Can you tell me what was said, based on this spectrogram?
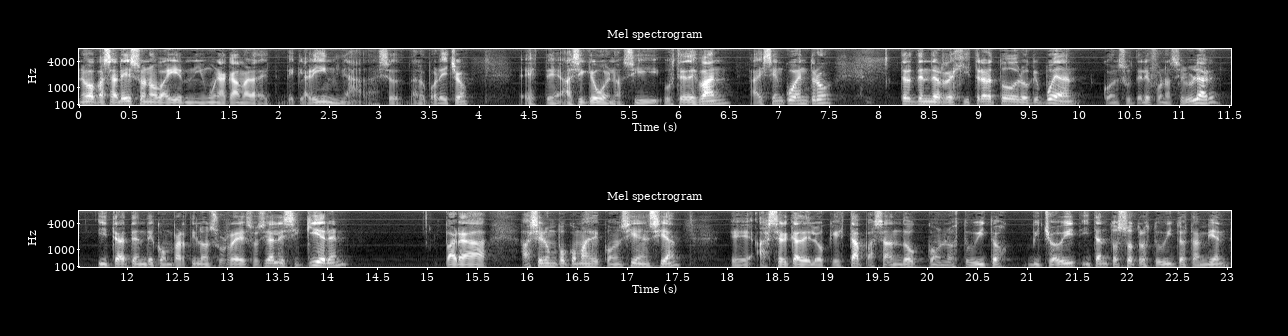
no va a pasar eso, no va a ir ninguna cámara de, de Clarín ni nada, eso dalo por hecho. Este, así que bueno, si ustedes van a ese encuentro, traten de registrar todo lo que puedan con su teléfono celular y traten de compartirlo en sus redes sociales si quieren para hacer un poco más de conciencia eh, acerca de lo que está pasando con los tubitos Bichovit y tantos otros tubitos también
